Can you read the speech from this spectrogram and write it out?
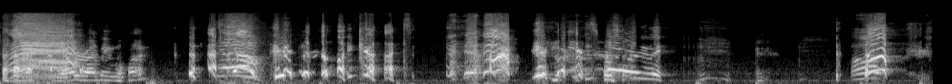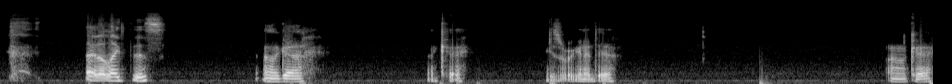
Why Rodney walk? No! oh my god. He's following me. Oh! I don't like this. Oh god. Okay. Here's what we're gonna do. Okay.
